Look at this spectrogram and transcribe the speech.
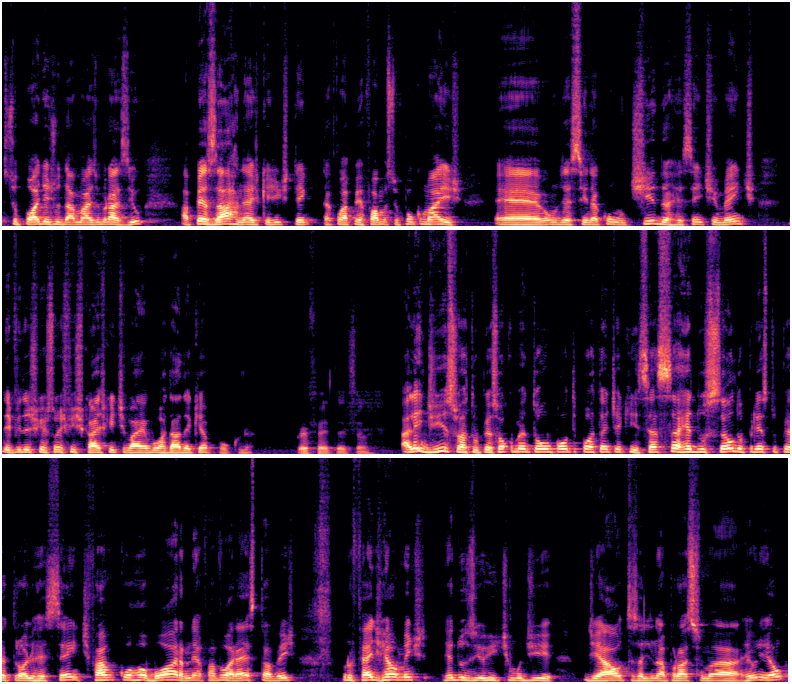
Isso pode ajudar mais o Brasil, apesar né, de que a gente tem tá com uma performance um pouco mais, é, vamos dizer assim, né, contida recentemente, devido às questões fiscais que a gente vai abordar daqui a pouco. Né? Perfeito, é isso. Além disso, Arthur, o pessoal comentou um ponto importante aqui. Se essa redução do preço do petróleo recente corrobora, né, favorece talvez para o Fed realmente reduzir o ritmo de, de altas ali na próxima reunião,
